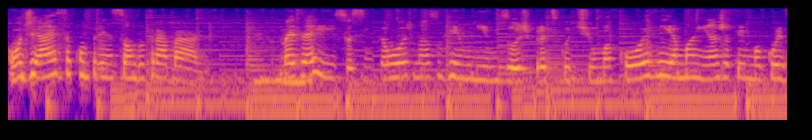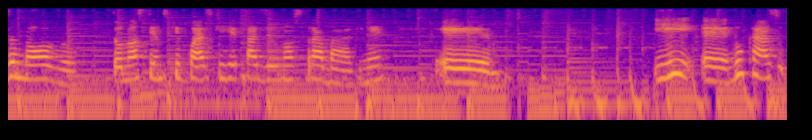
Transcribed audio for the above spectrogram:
onde há essa compreensão do trabalho. Uhum. Mas é isso, assim. Então hoje nós nos reunimos hoje para discutir uma coisa e amanhã já tem uma coisa nova. Então nós temos que quase que refazer o nosso trabalho, né? É... E é, no caso,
